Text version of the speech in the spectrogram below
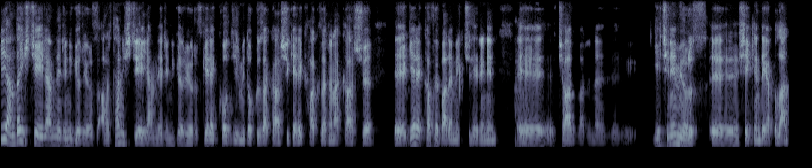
bir yanda işçi eylemlerini görüyoruz. Artan işçi eylemlerini görüyoruz. Gerek Kod 29'a karşı gerek haklarına karşı e, gerek kafe bar emekçilerinin e, çağrılarını e, geçinemiyoruz e, şeklinde yapılan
